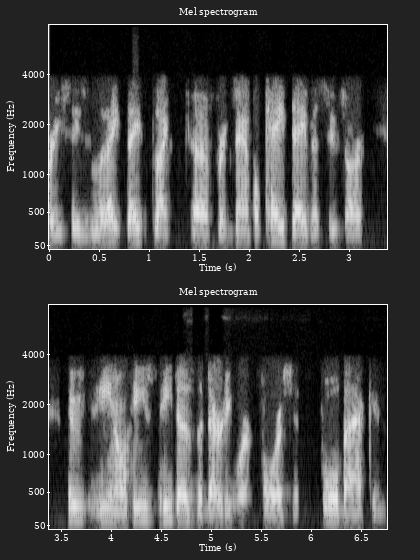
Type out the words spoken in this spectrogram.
preseason. They, they like, uh, for example, Cade Davis, who's our, who you know, he's he does the dirty work for us at fullback, and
